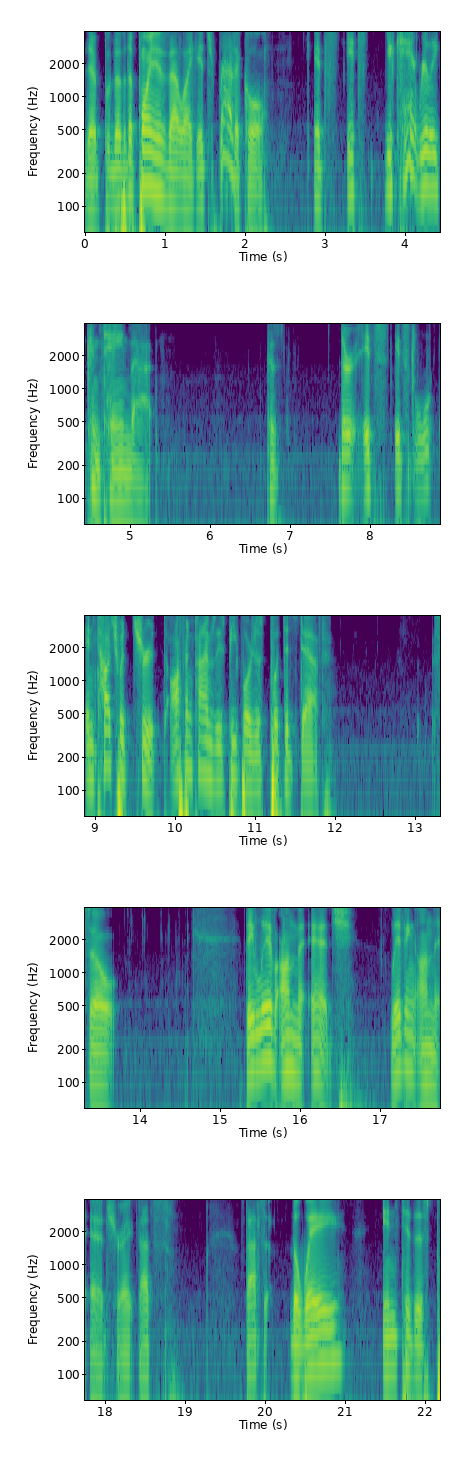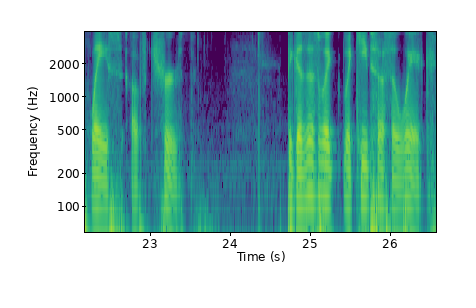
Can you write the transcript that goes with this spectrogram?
The, but the point is that like it's radical. It's it's you can't really contain that because there it's it's in touch with truth. Oftentimes these people are just put to death. So they live on the edge. Living on the edge, right? That's that's the way into this place of truth. Because this is what, what keeps us awake.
